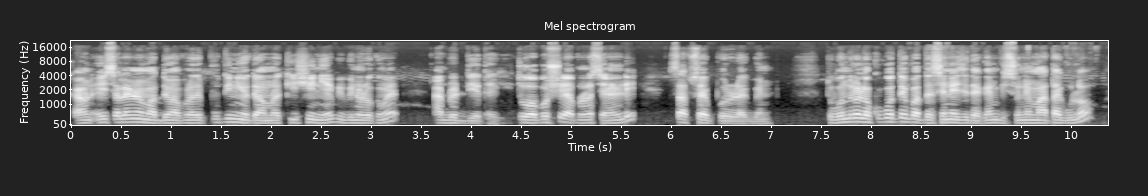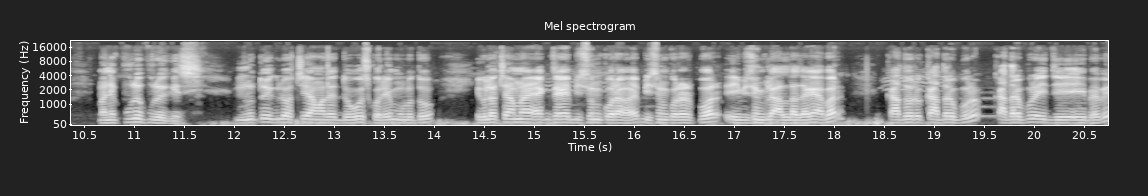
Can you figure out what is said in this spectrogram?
কারণ এই চ্যানেলের মাধ্যমে আপনাদের প্রতিনিয়ত আমরা কৃষি নিয়ে বিভিন্ন রকমের আপডেট দিয়ে থাকি। তো অবশ্যই আপনারা চ্যানেলটি সাবস্ক্রাইব করে রাখবেন। তো বন্ধুরা লক্ষ্য করতে পারতেছেন, এই যে দেখেন বিছনের মাথাগুলো মানে পুরো পুরো গেছে। মূলত এগুলো হচ্ছে আমাদের দোগজ করে মূলত। এগুলো হচ্ছে আমরা এক জায়গায় বিছন করা হয়। বিছন করার পর এই বিছনগুলো আলাদা জায়গায় আবার কাদর, কাদার উপর কাদার উপর এই যে এইভাবে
